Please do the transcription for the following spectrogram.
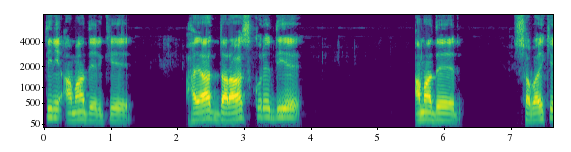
তিনি আমাদেরকে হায়াত দারাজ করে দিয়ে আমাদের সবাইকে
